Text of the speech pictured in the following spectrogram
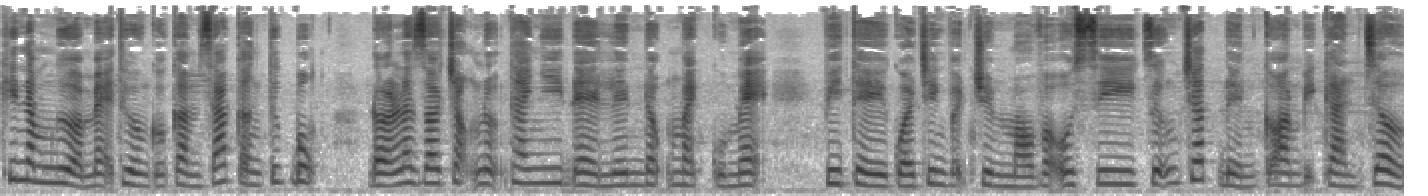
Khi nằm ngửa mẹ thường có cảm giác căng tức bụng, đó là do trọng lượng thai nhi đè lên động mạch của mẹ. Vì thế quá trình vận chuyển máu và oxy dưỡng chất đến con bị cản trở.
